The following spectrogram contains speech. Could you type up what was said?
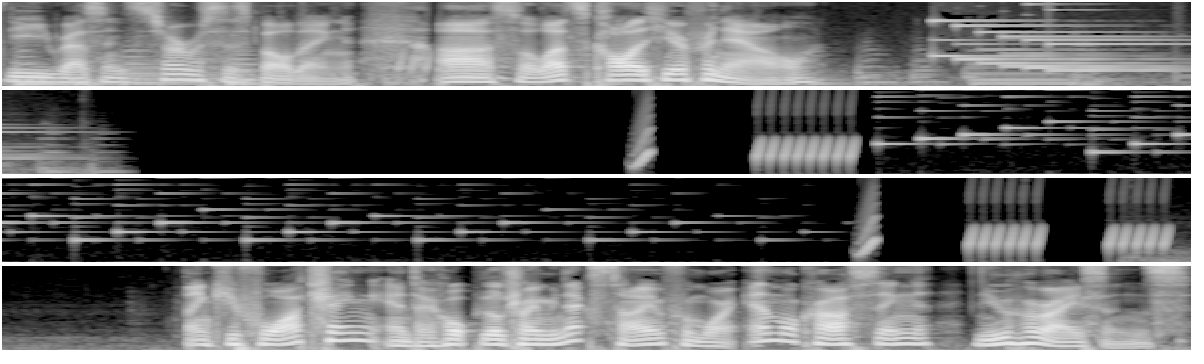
the Resident Services building. Uh, so let's call it here for now. Thank you for watching, and I hope you'll join me next time for more Animal Crossing New Horizons.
